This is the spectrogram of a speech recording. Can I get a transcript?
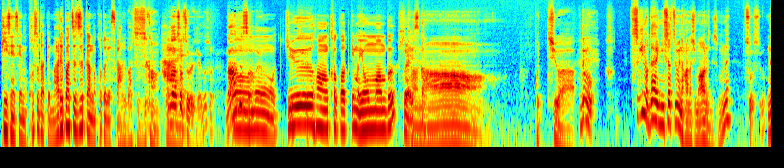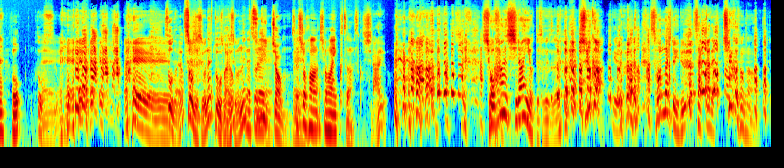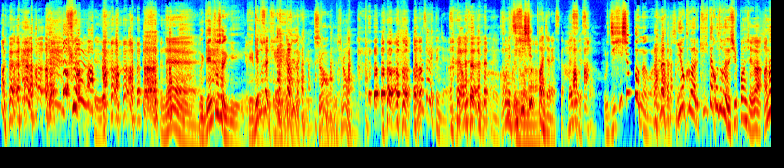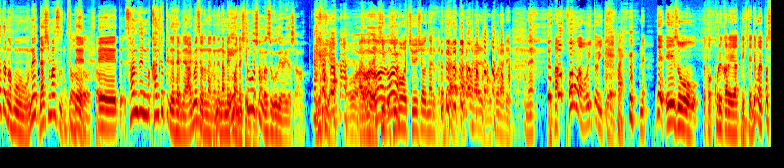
P 先生の子育て丸抜図鑑のことですか？アルバツ図鑑。はい何冊売れてんのそれ。何冊。もう重版かかって今4万部ぐらいですかこっちは。でも、次の第2冊目の話もあるんですもんね。そうですよ。ね。おそうですよ。ええ そうだよそうですよね。そうだよですよねね。それ次行っちゃうもん。それ初版初版いくつなんですか？知らんよ。初版知らんよってすごいですね。知るかっていう。そんな人いる？作家で。知るかそんなの。聞くわっていう。ねえ。幻冬者に聞け。幻冬者に聞け。知らんわ。知らんわ。騙されてんじゃないですか騙されてるわそれ自費出版じゃないですか大丈夫ですか？俺自費出版なのかな。よくある聞いたことがある出版社があなたの本をね出しますって言ってそうそうそう。えーと3000部買い取ってくださいみたいなのありますよね。なんかね何百万出してみたいまでそういうことやりだした？いやいや、あおい。ごめんなさい。誹謗中傷になるから、まあ怒られる、怒られる。ね。でまあ、本は置いといて、はい。ね。で、映像を、やっぱこれからやっていきたい。でもやっぱ、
